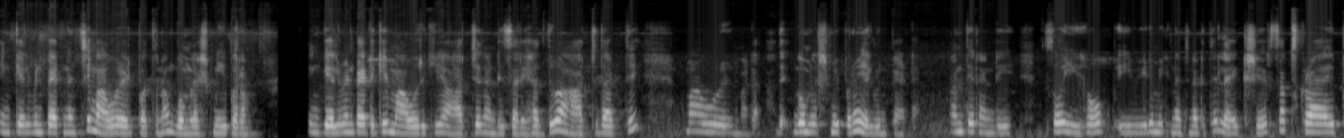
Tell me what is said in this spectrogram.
ఇంకెలివిన్పేట నుంచి మా ఊరు వెళ్ళిపోతున్నాం గుమలక్ష్మీపురం ఇంకెలివిన్పేటకి మా ఊరికి ఆర్చేదండి సరిహద్దు ఆర్చ్ దాటితే మా ఊరు అనమాట అదే గుమలక్ష్మీపురం ఎలివిన్పేట. అంతేనండి. సో ఈ హోప్ ఈ వీడియో మీకు నచ్చినట్టయితే లైక్ షేర్ సబ్స్క్రైబ్.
